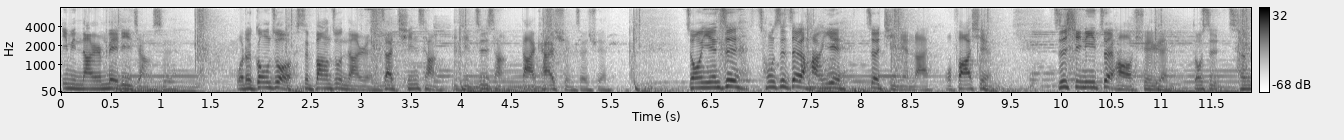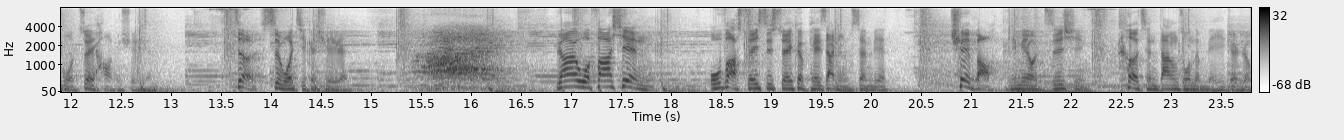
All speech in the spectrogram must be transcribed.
一名男人魅力讲师。我的工作是帮助男人在情场以及职场打开选择权。总而言之，从事这个行业这几年来，我发现执行力最好的学员都是成果最好的学员。这是我几个学员。然而，我发现无法随时随刻陪在你们身边，确保你们有执行课程当中的每一个任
